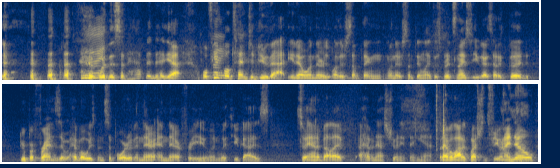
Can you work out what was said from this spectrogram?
like, Would this have happened? Yeah. Well, It's people like- tend to do that, you know, when there's when there's something when there's something like this. But it's nice that you guys had a good group of friends that have always been supportive and there and there for you and with you guys. So Annabel, I've, I haven't asked you anything yet, but I have a lot of questions for you, and I know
